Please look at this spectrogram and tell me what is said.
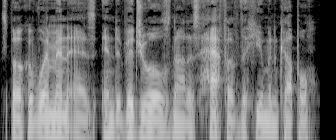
spoke of women as individuals, not as half of the human couple.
